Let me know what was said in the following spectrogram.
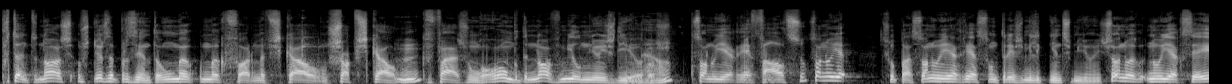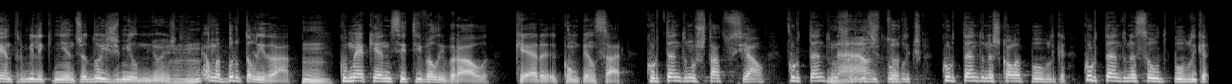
Portanto, nós, os senhores apresentam uma, uma reforma fiscal, um choque fiscal, hum? que faz um rombo de 9 mil milhões de euros. Não. Só no IRS. É falso. Só no IRS. Desculpa, só no IRS são 3.500 milhões, só no, no IRC é entre 1.500 a 2.000 milhões. Uhum. É uma brutalidade. Uhum. Como é que a iniciativa liberal quer compensar? Cortando no Estado Social, cortando nos Não, serviços públicos, cortando na escola pública, cortando na saúde pública.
